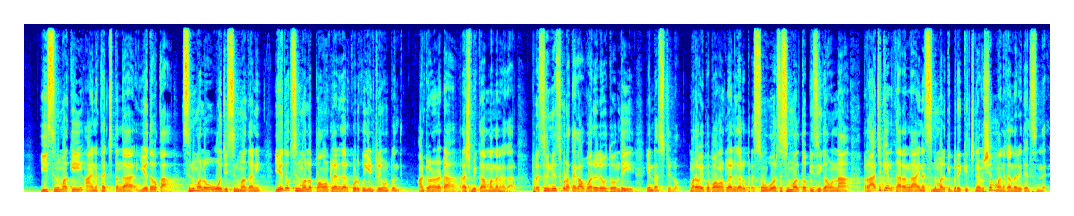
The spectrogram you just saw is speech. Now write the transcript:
ఈ సినిమాకి ఆయన ఖచ్చితంగా ఏదో ఒక సినిమాలో ఓజీ సినిమా కానీ ఏదో ఒక సినిమాలో పవన్ కళ్యాణ్ గారి కొడుకు ఎంట్రీ ఉంటుంది. అంటున్నారట రష్మిక మందన గారు. ప్రెస్ న్యూస్ కూడా తెగ వైరల్ అవుతోంది ఇండస్ట్రీలో. మరోవైపు పవన్ కళ్యాణ్ గారు ప్రస్తుతం వరుస సినిమాలతో బిజీగా ఉన్న రాజకీయాల కారణంగా ఆయన సినిమాలకి బ్రేక్ ఇచ్చిన విషయం మనకందరికీ తెలిసిందే.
